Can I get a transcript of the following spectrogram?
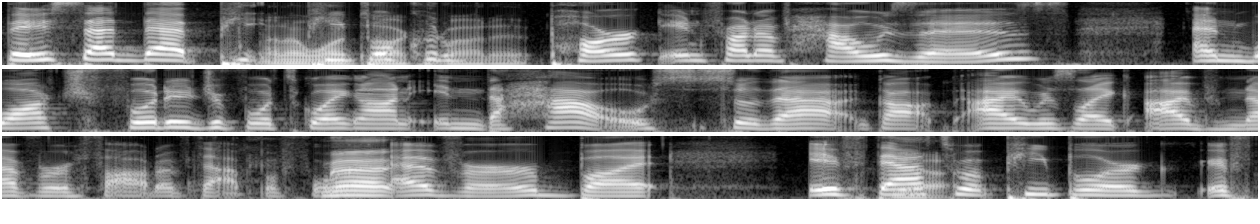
They said that pe- I don't wanna people could park in front of houses and watch footage of what's going on in the house. So that got I was like, I've never thought of that before Matt- ever, but if that's Yeah. what people are, if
